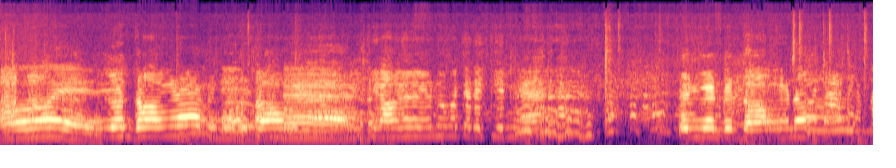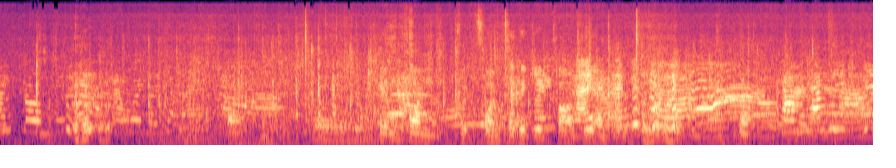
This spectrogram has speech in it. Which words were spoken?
โอ้ยเงินทองนะเป็นเงินทองเอเกี่ยวเลยนึกว่าจะได้กินไงเป็นเงินเป็นทองนะเข้มข้นฝึกฝนเศรษฐกิจพอเพียงทำน้ำพริกพี่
